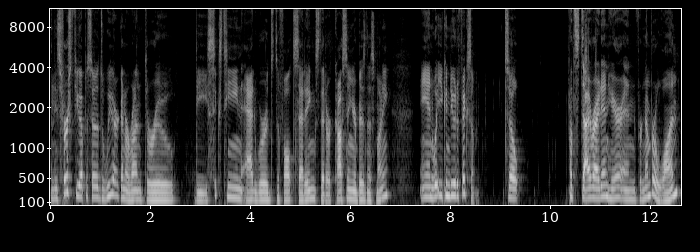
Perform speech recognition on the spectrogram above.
In these first few episodes, we are going to run through the 16 AdWords default settings that are costing your business money and what you can do to fix them. So let's dive right in here. And for number one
